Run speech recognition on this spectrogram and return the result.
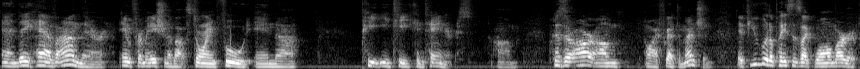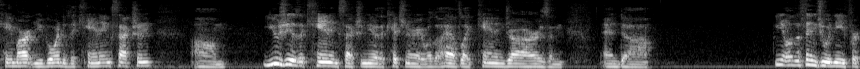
and they have on there information about storing food in uh, PET containers. Um, because there are, um, oh, I forgot to mention, if you go to places like Walmart or Kmart and you go into the canning section, um, usually there's a canning section near the kitchen area where they'll have like canning jars and and uh, you know the things you would need for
